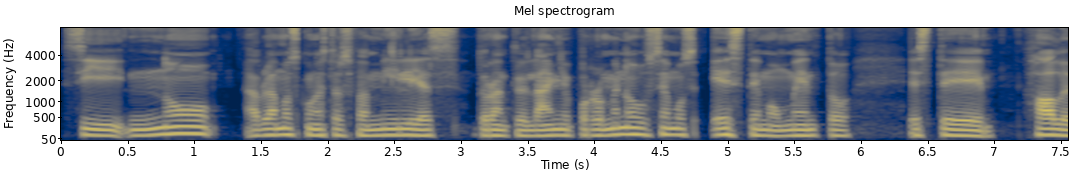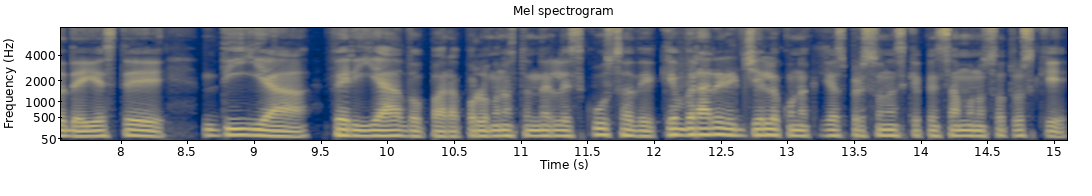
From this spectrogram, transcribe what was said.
si no hablamos con nuestras familias durante el año, por lo menos usemos este momento, este holiday, este día feriado para por lo menos tener la excusa de quebrar el hielo con aquellas personas que pensamos nosotros que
